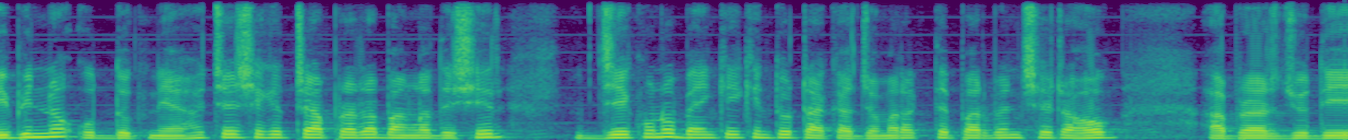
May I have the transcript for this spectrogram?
বিভিন্ন উদ্যোগ নেওয়া হয়েছে, সেক্ষেত্রে আপনারা বাংলাদেশের যে কোনো ব্যাংকে কিন্তু টাকা জমা রাখতে পারবেন, সেটা হোক। আপনার যদি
